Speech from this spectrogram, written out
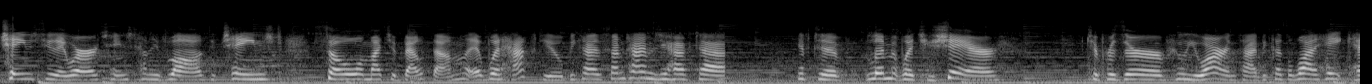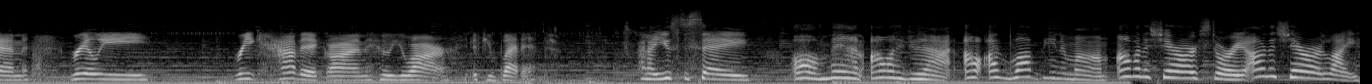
changed who they were, changed how they vlogged, it changed so much about them. It would have to because sometimes you have to you have to limit what you share to preserve who you are inside because a lot of hate can really wreak havoc on who you are if you let it. And I used to say, oh man, I want to do that. Oh, I love being a mom. I want to share our story. I want to share our life.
